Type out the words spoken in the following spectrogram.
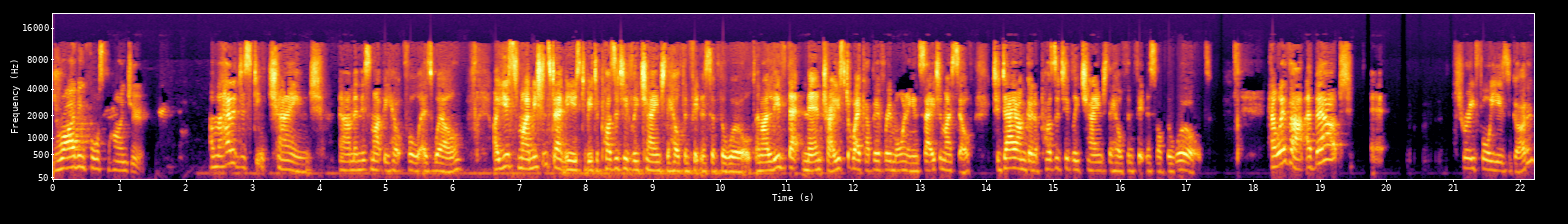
driving force behind you? Um, I had a distinct change um, and this might be helpful as well. I used my mission statement used to be to positively change the health and fitness of the world, and I lived that mantra. I used to wake up every morning and say to myself, "Today I'm going to positively change the health and fitness of the world." However, about eh, three, four years ago,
